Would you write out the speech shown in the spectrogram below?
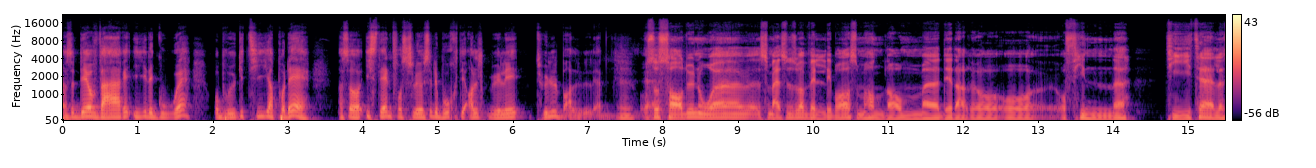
altså Det å være i det gode og bruke tida på det. altså Istedenfor å sløse det bort i alt mulig tullball. Og så sa du noe som jeg syns var veldig bra, som handla om eh, det der å, å, å finne tid til, eller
